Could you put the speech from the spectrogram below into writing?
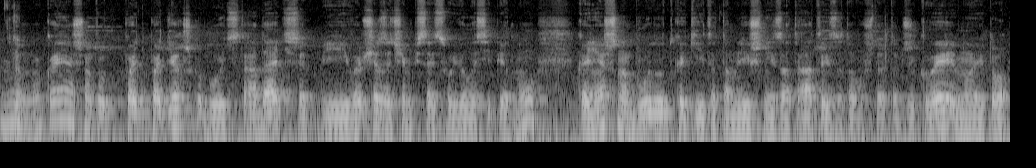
Не, ну, конечно, тут поддержка будет страдать. И вообще, зачем писать свой велосипед? Ну, конечно, будут какие-то там лишние затраты из-за того, что это jQuery, ну и то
